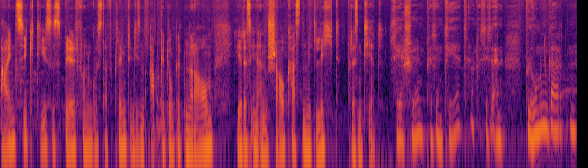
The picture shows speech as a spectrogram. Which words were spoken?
Einzig dieses Bild von Gustav Klimt in diesem abgedunkelten Raum wird es in einem Schaukasten mit Licht präsentiert. Sehr schön präsentiert. Und das ist ein Blumengarten.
